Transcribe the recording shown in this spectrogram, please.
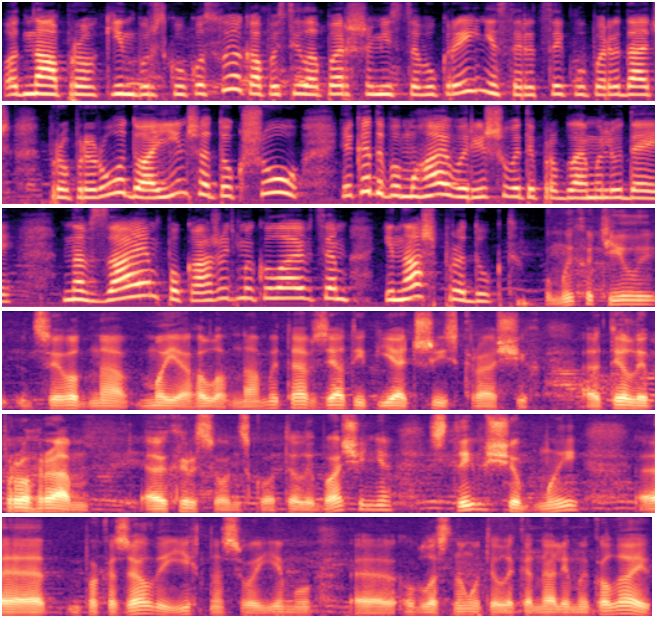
Одна про кінбурзьку косу, яка посіла перше місце в Україні серед циклу передач про природу, а інша ток-шоу, яке допомагає вирішувати проблеми людей. Навзаєм покажуть миколаївцям і наш продукт. Ми хотіли, це одна моя головна мета, взяти 5-6 кращих е, телепрограм херсонського телебачення з тим, щоб ми е, показали їх на своєму е, обласному телеканалі Миколаїв.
